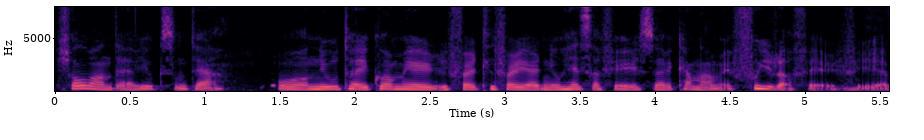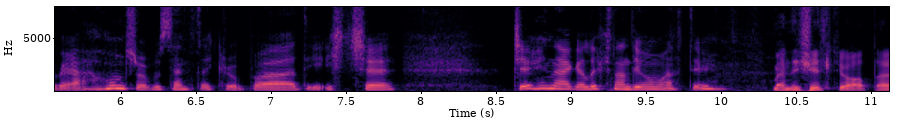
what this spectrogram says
självande är ju också det. Og nu tar jag kommer i för till förra nå hesa för så vi kan ha med fyra för för jag är 100 säker på at att ikke gjør henne några liknande om att det Men det skilt jo at det,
